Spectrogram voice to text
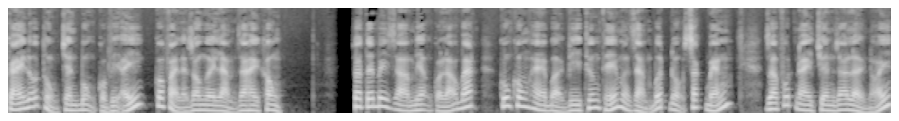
cái lỗ thủng chân bụng của vị ấy có phải là do người làm ra hay không? Cho tới bây giờ miệng của lão bát cũng không hề bởi vì thương thế mà giảm bớt độ sắc bén. Giờ phút này truyền ra lời nói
